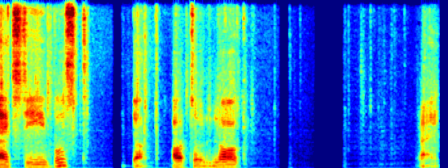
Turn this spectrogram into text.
xg boost dot auto log. Right.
